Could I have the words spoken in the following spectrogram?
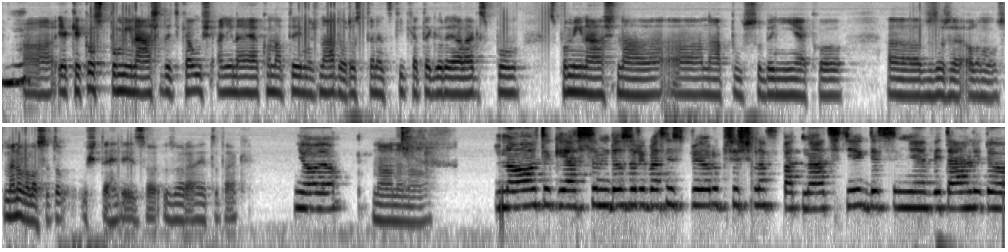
Mm-hmm. Jak jako vzpomínáš, teďka už ani ne jako na ty možná dorostenecké kategorie, ale jak vzpomínáš na, na působení jako vzoře Olomouc. Jmenovalo se to už tehdy Zora, je to tak? Jo, jo. No, no, no. No, tak já jsem do Zory vlastně z Prioru přešla v 15, kde si mě vytáhli do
